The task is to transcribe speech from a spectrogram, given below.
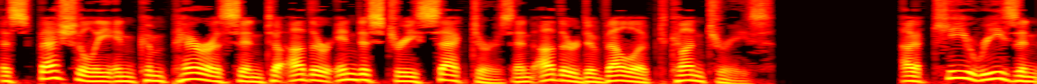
especially in comparison to other industry sectors and other developed countries. A key reason,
